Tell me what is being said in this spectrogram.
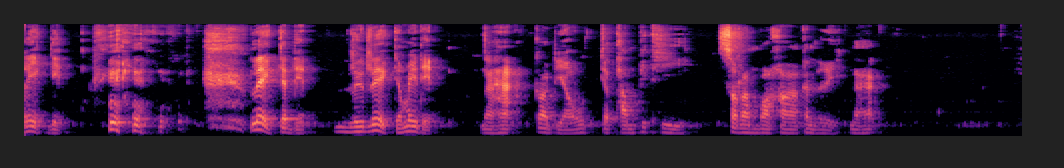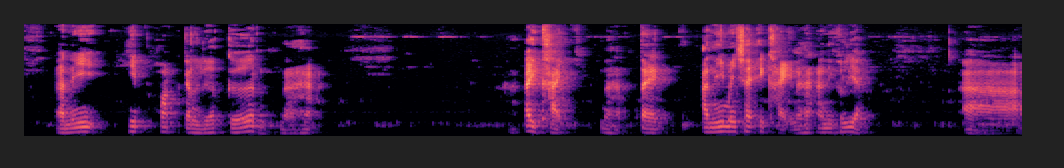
เลขเด็ด เลขจะเด็ดหรือเลขจะไม่เด็ดนะฮะ ก็เดี๋ยวจะทำพิธีสรัมบาฮากันเลยนะฮะ อันนี้ฮิตฮอตกันเหลือเกินนะฮะ ไอ้ไข่นะฮะ แต่อันนี้ไม่ใช่ไอ้ไข่นะฮะ อันนี้เขาเรียกอ่า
